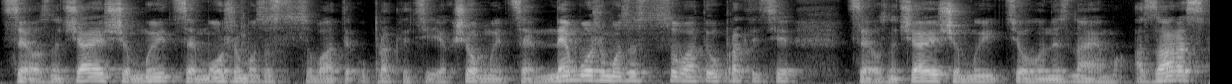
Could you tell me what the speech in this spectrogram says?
це означає, що ми це можемо застосувати у практиці. Якщо ми це не можемо застосувати у практиці, це означає, що ми цього не знаємо. А зараз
